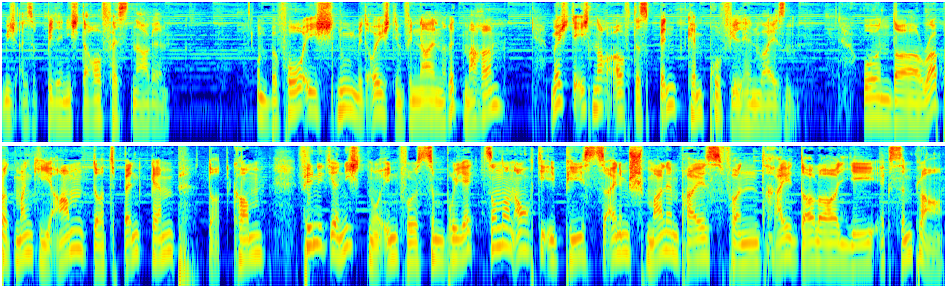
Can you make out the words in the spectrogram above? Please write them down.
Mich also bitte nicht darauf festnageln. Und bevor ich nun mit euch den finalen Ritt mache, möchte ich noch auf das Bandcamp-Profil hinweisen. Unter robertmonkeyarm.bandcamp.com findet ihr nicht nur Infos zum Projekt, sondern auch die EPs zu einem schmalen Preis von 3 Dollar je Exemplar.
